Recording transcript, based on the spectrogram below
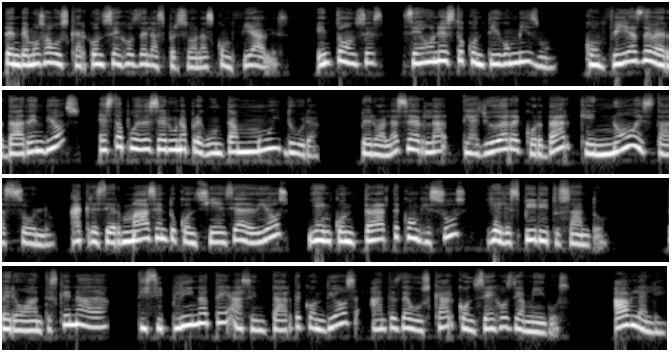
Tendemos a buscar consejos de las personas confiables. Entonces, sé honesto contigo mismo. ¿Confías de verdad en Dios? Esta puede ser una pregunta muy dura, pero al hacerla te ayuda a recordar que no estás solo, a crecer más en tu conciencia de Dios y a encontrarte con Jesús y el Espíritu Santo. Pero antes que nada, Disciplínate a sentarte con Dios antes de buscar consejos de amigos. Háblale,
